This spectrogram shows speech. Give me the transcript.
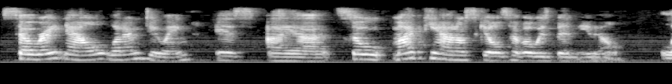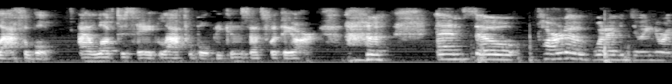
So right now what i'm doing is I uh, so my piano skills have always been, you know, laughable. I love to say laughable because that's what they are. and so part of what I've been doing during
